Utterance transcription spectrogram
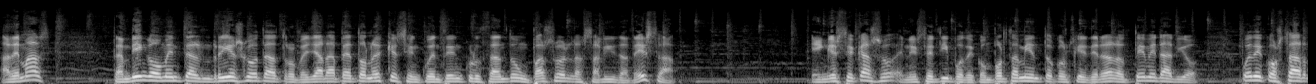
Además, también aumenta el riesgo de atropellar a peatones que se encuentren cruzando un paso en la salida de esta. En este caso, en este tipo de comportamiento considerado temerario, puede costar,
